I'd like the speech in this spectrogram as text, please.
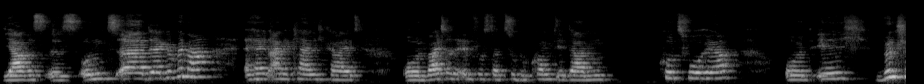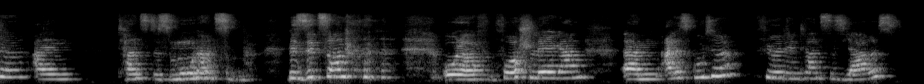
Jahres ist. Und äh, der Gewinner erhält eine Kleinigkeit und weitere Infos dazu bekommt ihr dann kurz vorher. Und ich wünsche allen Tanz des Monats Besitzern oder Vorschlägern ähm, alles Gute für den Tanz des Jahres.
